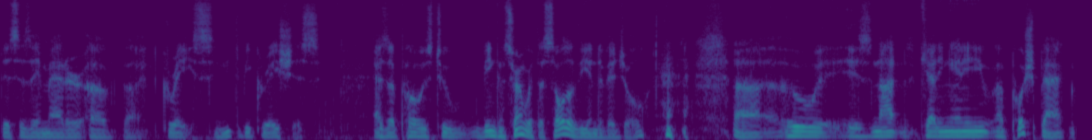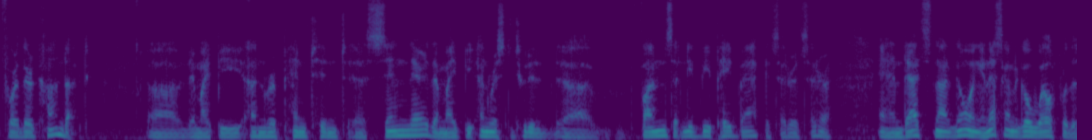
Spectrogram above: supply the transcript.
this is a matter of uh, grace. You need to be gracious as opposed to being concerned with the soul of the individual uh, who is not getting any uh, pushback for their conduct. Uh, there might be unrepentant uh, sin there, there might be unrestituted uh, funds that need to be paid back, etc., etc. And that's not going, and that's not going to go well for the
